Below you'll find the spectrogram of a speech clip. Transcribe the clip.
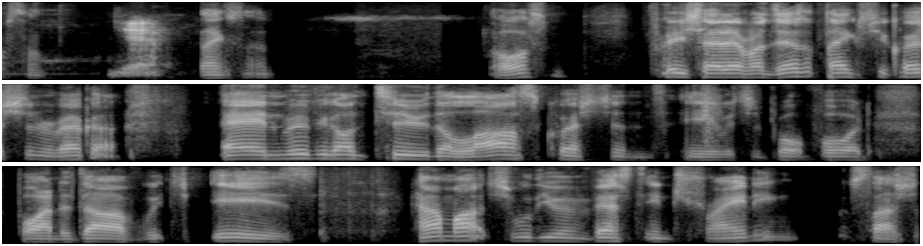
Awesome. Yeah. Thanks, man. Awesome. Appreciate everyone's answer. Thanks for your question, Rebecca. And moving on to the last question here, which is brought forward by Nadav, which is how much will you invest in training slash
